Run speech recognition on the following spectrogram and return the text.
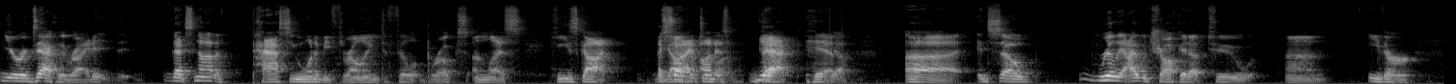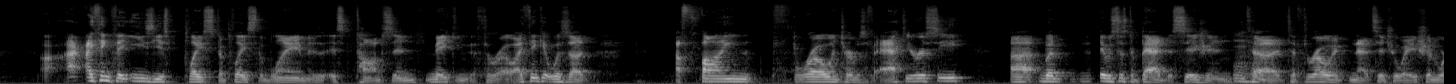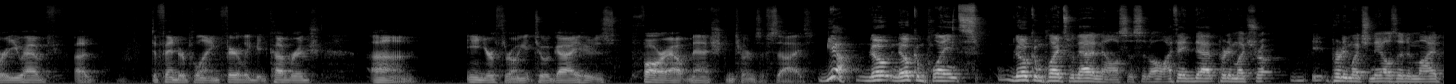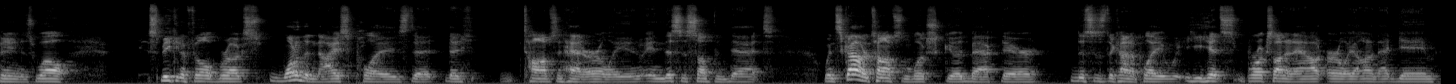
you're exactly right. It, it- that's not a pass you want to be throwing to Phillip Brooks unless he's got the A guy on his. Yeah. back hip. Yeah. Uh, and so, really, I would chalk it up to um, either. I, I think the easiest place to place the blame is, is Thompson making the throw. I think it was a a fine throw in terms of accuracy, uh, but it was just a bad decision to to throw it in that situation where you have a defender playing fairly good coverage, um, and you're throwing it to a guy who's far outmatched in terms of size. Yeah, no, no complaints, no complaints with that analysis at all. I think that pretty much, pretty much nails it in my opinion as well. Speaking of Phillip Brooks, one of the nice plays that that Thompson had early, and, and this is something that when Skylar Thompson looks good back there, this is the kind of play he hits Brooks on an out early on in that game.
